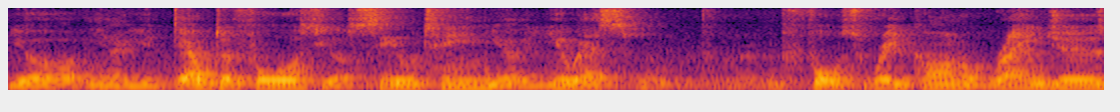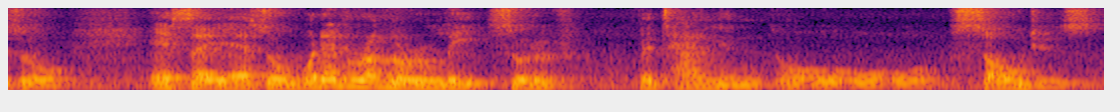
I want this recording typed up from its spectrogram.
your, you know, your Delta Force, your SEAL team, your US Force Recon or Rangers or SAS or whatever other elite sort of battalion or, or, or soldiers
